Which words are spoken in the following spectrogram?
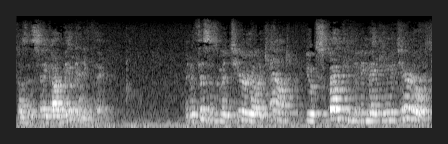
Doesn't say God made anything. And if this is a material account, you expect him to be making materials.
